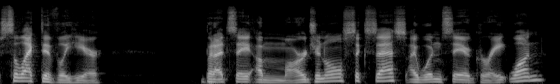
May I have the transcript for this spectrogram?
selectively here, but I'd say a marginal success. I wouldn't say a great one.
